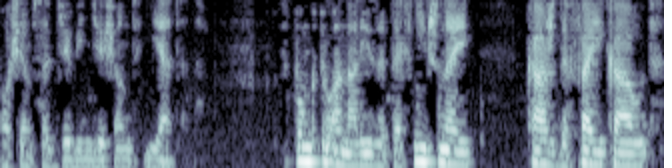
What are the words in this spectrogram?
891. Z punktu analizy technicznej każdy fakeout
